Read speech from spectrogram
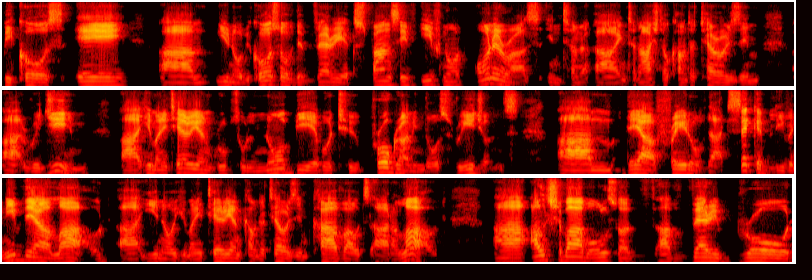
because a um, you know because of the very expansive, if not onerous, inter- uh, international counterterrorism uh, regime. Uh, humanitarian groups will not be able to program in those regions um, they are afraid of that. Secondly, even if they are allowed, uh, you know, humanitarian counterterrorism carve outs are allowed. Uh, Al Shabaab also have, have very broad,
